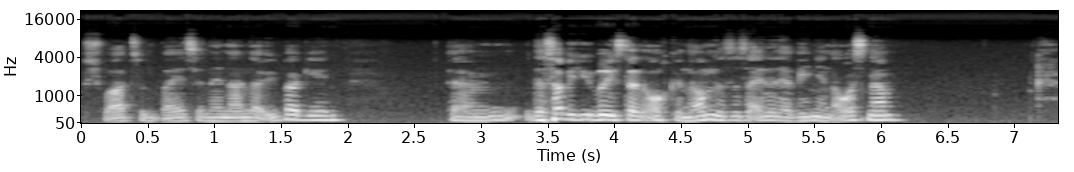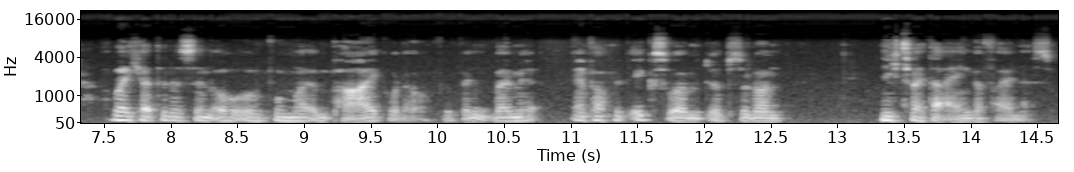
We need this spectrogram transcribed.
schwarz und weiß ineinander übergehen. Ähm, das habe ich übrigens dann auch genommen, das ist eine der wenigen Ausnahmen. Aber ich hatte das dann auch irgendwo mal im Park oder auch, wenn, weil mir einfach mit X oder mit Y nichts weiter eingefallen ist.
